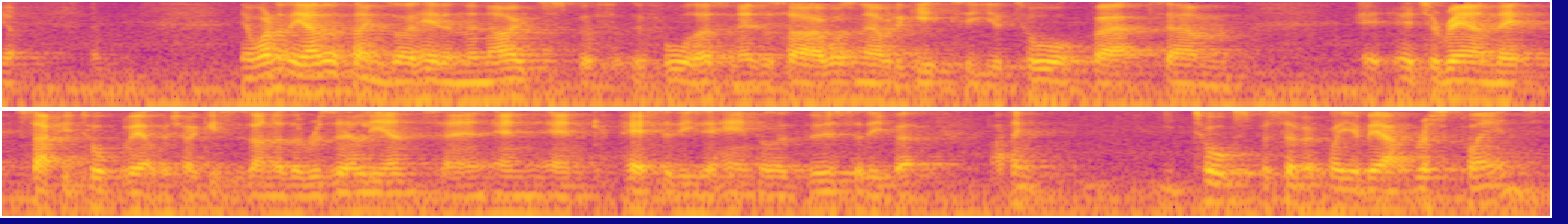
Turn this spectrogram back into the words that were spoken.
Yep. Now, one of the other things I had in the notes before this, and as I say, I wasn't able to get to your talk, but um, it's around that stuff you talked about, which I guess is under the resilience and, and, and capacity to handle adversity. But I think you talk specifically about risk plans.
